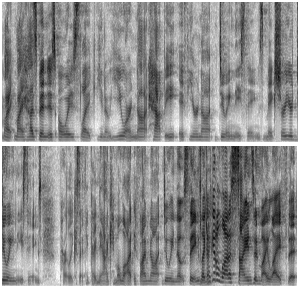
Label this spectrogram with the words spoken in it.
my my husband is always like, you know, you are not happy if you're not doing these things. Make sure you're doing these things. Partly because I think I nag him a lot if I'm not doing those things. Like I get a lot of signs in my life that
